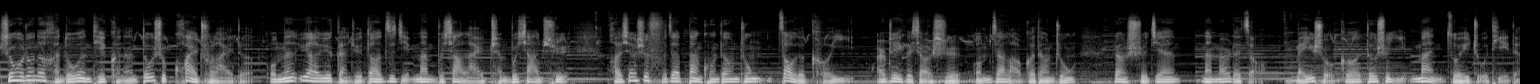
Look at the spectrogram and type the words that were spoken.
生活中的很多问题可能都是快出来的，我们越来越感觉到自己慢不下来，沉不下去，好像是浮在半空当中，造的可以。而这个小时，我们在老歌当中，让时间慢慢的走，每一首歌都是以慢作为主题的。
